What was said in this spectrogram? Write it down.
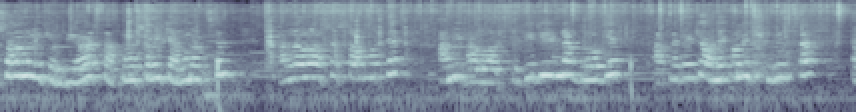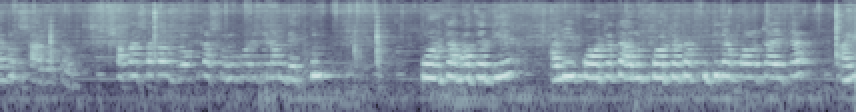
আসসালামু আলাইকুম ভিউয়ার্স, আপনারা সবাই কেমন আছেন? আল্লাহর আশার সহমতে আমি ভালো আছি। বিভিন্ন ব্লগে আপনাদেরকে অনেক অনেক শুভেচ্ছা এবং স্বাগত সকাল সকাল ব্লগটা শুরু করে দিলাম, দেখুন, পরোটা ভাজা দিয়ে। আমি পরোটাটা, আলু পরোটাটা, পুদিনা পরোটা এটা আমি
